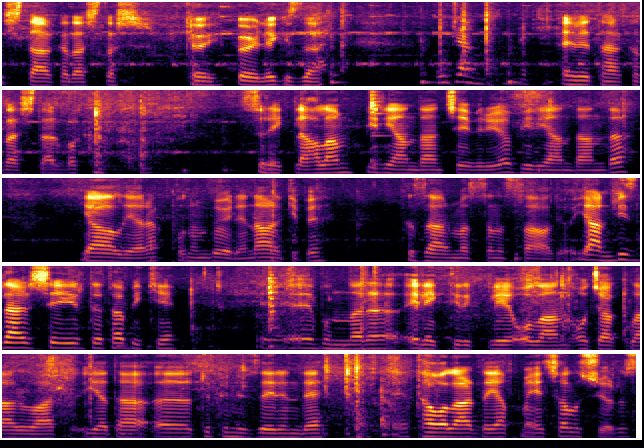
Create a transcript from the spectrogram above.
İşte arkadaşlar köy böyle güzel. Ocağın üstündeki. Evet arkadaşlar bakın. Sürekli halam bir yandan çeviriyor bir yandan da yağlayarak bunun böyle nar gibi kızarmasını sağlıyor. Yani bizler şehirde tabii ki e, bunları elektrikli olan ocaklar var ya da e, tüpün üzerinde tavalarda yapmaya çalışıyoruz.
